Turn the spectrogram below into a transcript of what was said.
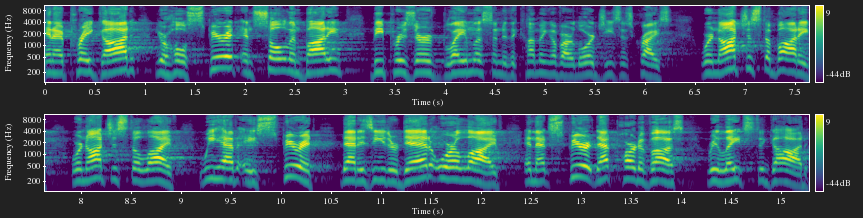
And I pray, God, your whole spirit and soul and body be preserved blameless unto the coming of our Lord Jesus Christ. We're not just a body, we're not just alive. We have a spirit that is either dead or alive, and that spirit, that part of us, relates to God.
